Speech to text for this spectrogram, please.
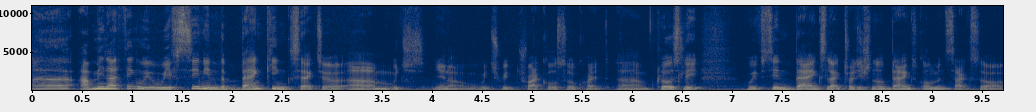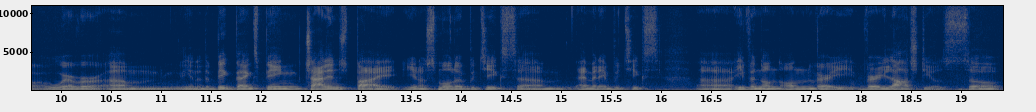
Uh, I mean, I think we, we've seen in the banking sector, um, which you know, which we track also quite um, closely. We've seen banks like traditional banks, Goldman Sachs or whoever, um, you know, the big banks being challenged by you know smaller boutiques, um, M&A boutiques uh, even on, on very very large deals. So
